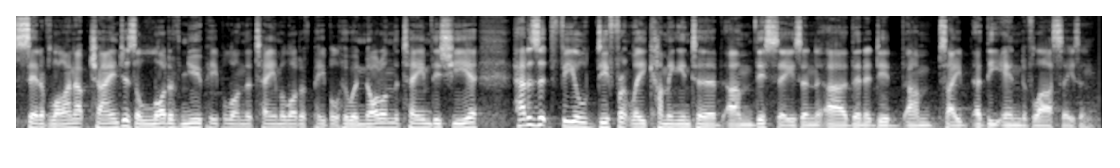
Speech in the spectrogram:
set of lineup changes, a lot of new people on the team, a lot of people who are not on the team this year. How does it feel differently coming into um, this season uh, than it did, um, say, at the end of last season?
